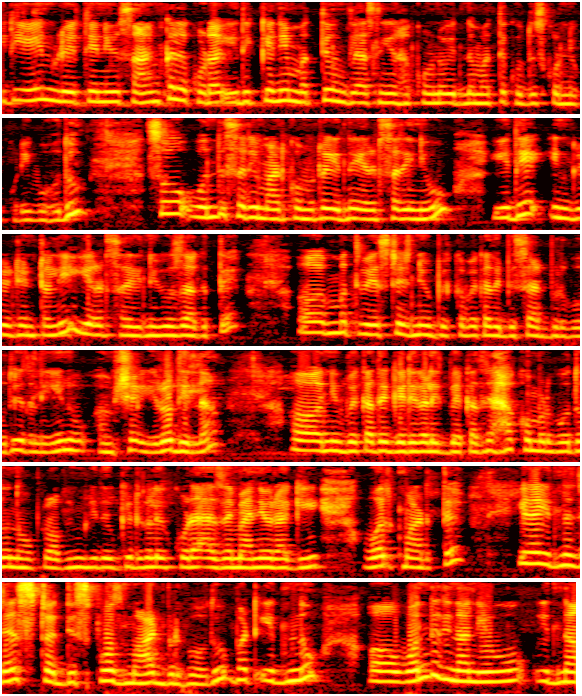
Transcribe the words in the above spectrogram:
ಇದು ಏನು ಉಳಿಯುತ್ತೆ, ನೀವು ಸಾಯಂಕಾಲ ಕೂಡ ಇದಕ್ಕೇ ಮತ್ತೆ ಒಂದು ಗ್ಲಾಸ್ ನೀರು ಹಾಕ್ಕೊಂಡು ಇದನ್ನ ಮತ್ತೆ ಕುದಿಸ್ಕೊಂಡು ನೀವು ಕುಡಿಬಹುದು. ಸೊ ಒಂದು ಸರಿ ಮಾಡ್ಕೊಂಡ್ಬಿಟ್ರೆ ಇದನ್ನ ಎರಡು ಸರಿ ನೀವು, ಇದೇ ಇಂಗ್ರೀಡಿಯೆಂಟಲ್ಲಿ ಎರಡು ಸರಿ ಯೂಸ್ ಆಗುತ್ತೆ. ಮತ್ತು ವೇಸ್ಟೇಜ್ ನೀವು ಬೇಕಾ ಬೇಕಾದ್ರೆ ಬಿಸಾಡ್ಬಿಡ್ಬೋದು, ಇದರಲ್ಲಿ ಏನು ಅಂಶ ಇರೋದಿಲ್ಲ. ನೀವು ಬೇಕಾದರೆ ಗಿಡಗಳಿಗೆ ಬೇಕಾದರೆ ಹಾಕೊಂಡ್ಬಿಡ್ಬೋದು ನೋ ಪ್ರಾಬ್ಲಮ್ ಇದು ಗಿಡಗಳಿಗೆ ಕೂಡ ಆ್ಯಸ್ ಎ ಮ್ಯಾನ್ಯೂರ್ ಆಗಿ ವರ್ಕ್ ಮಾಡುತ್ತೆ. ಇಲ್ಲ ಇದನ್ನ ಜಸ್ಟ್ ಡಿಸ್ಪೋಸ್ ಮಾಡಿಬಿಡ್ಬೋದು. ಬಟ್ ಇದನ್ನು ಒಂದು ದಿನ ನೀವು ಇದನ್ನ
